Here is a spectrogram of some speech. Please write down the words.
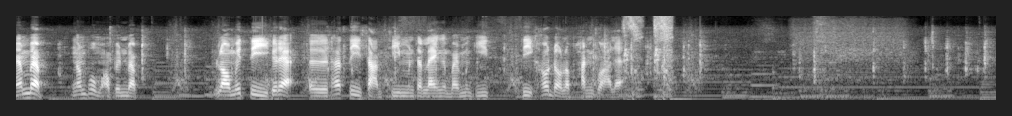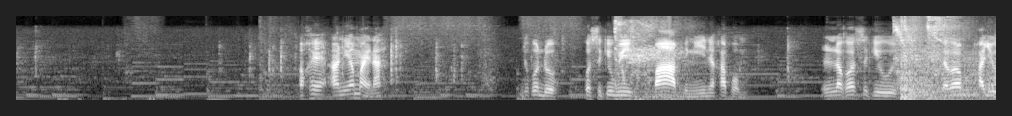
งั้นแบบงั้นผมเอาเป็นแบบ เราไม่ตีก็ได้เออถ้าตีสามทีมันจะแรงเกินไปเมื่อกี้ตีเข้าดอกละพันกว่าแล้วโอเคอันนี้ใหม่นะทุกคนดูกดสกิลวีป้าบอย่างนี้นะครับผมแล้วก็สกิลแล้วก็พายุ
